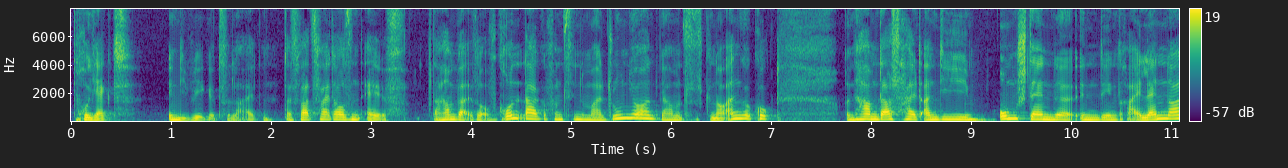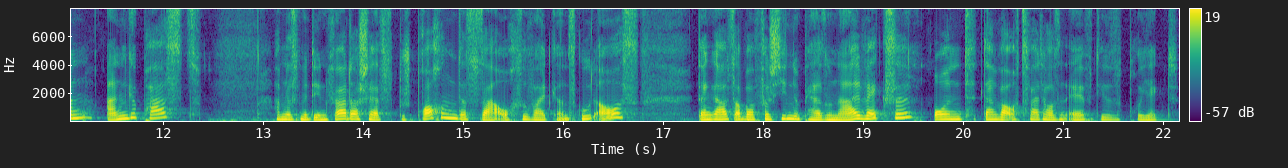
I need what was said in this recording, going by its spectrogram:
Projekt in die Wege zu leiten. Das war 2011. Da haben wir also auf Grundlage von Cinema Junior, wir haben uns das genau angeguckt und haben das halt an die Umstände in den drei Ländern angepasst, haben das mit den Förderchefs besprochen, das sah auch soweit ganz gut aus dann gab es aber verschiedene Personalwechsel und dann war auch 2011 dieses Projekt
